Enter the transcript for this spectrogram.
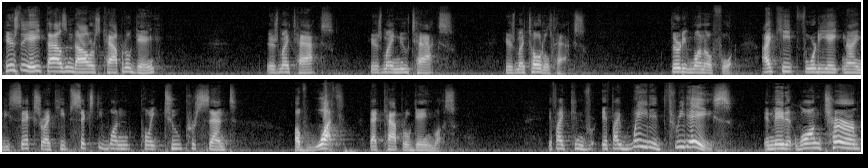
here's the $8,000 capital gain. There's my tax. Here's my new tax. Here's my total tax 3104. I keep 4896 or I keep 61.2% of what that capital gain was. If I, if I waited three days and made it long term,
